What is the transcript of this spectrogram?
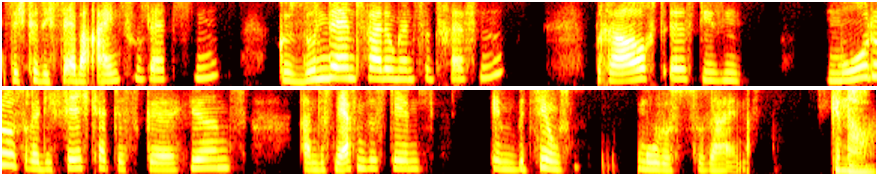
sich für sich selber einzusetzen, gesunde Entscheidungen zu treffen, braucht es diesen Modus oder die Fähigkeit des Gehirns, des Nervensystems im Beziehungsmodus zu sein. Genau.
